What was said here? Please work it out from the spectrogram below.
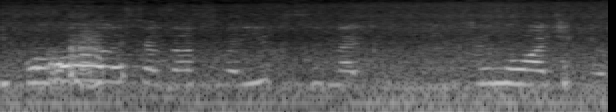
і боролися за своїх синочків.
